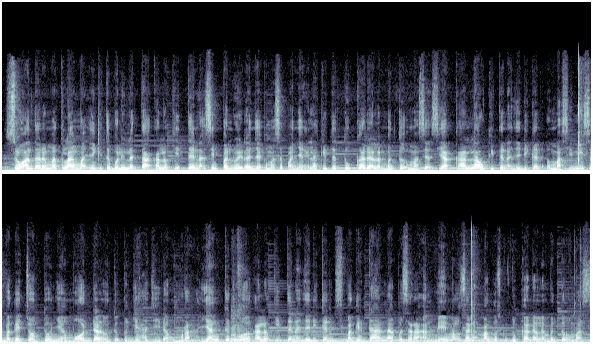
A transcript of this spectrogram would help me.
So antara matlamat yang kita boleh letak kalau kita nak simpan duit dalam jangka masa panjang ialah kita tukar dalam bentuk emas siap-siap kalau kita nak jadikan emas ini sebagai contohnya modal untuk pergi haji dan umrah. Yang kedua, kalau kita nak jadikan sebagai dana persaraan memang sangat bagus tukar dalam bentuk emas.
